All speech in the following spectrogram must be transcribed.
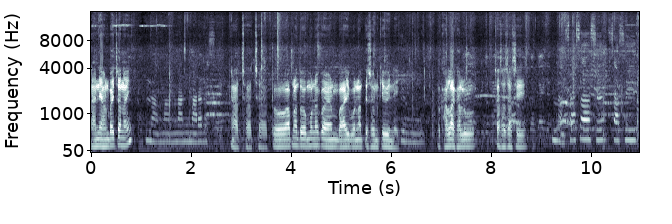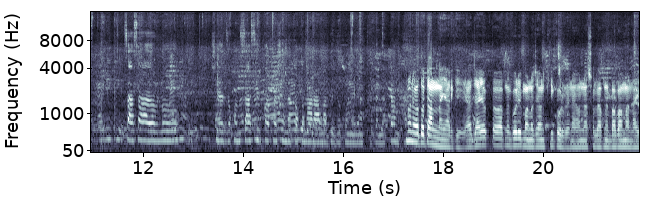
নানি এখন বাইচা নাই? আচ্ছা আচ্ছা তো আপনার তো মনে করেন ভাই বোন আত্মীয় কেউই নেই। তো খালা খালু চাচা চাচি? না চাচা আছে চাচি চাচা হলো সে যখন চাচির কথা শুনে তখন আর আমাদের কোনো থাকে না টান মানে অত টান নাই আর কি। আর যাই হোক তো আপনি গরিব মানুষ এখন কি করবেন? এখন আসলে আপনার বাবা মা নাই।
